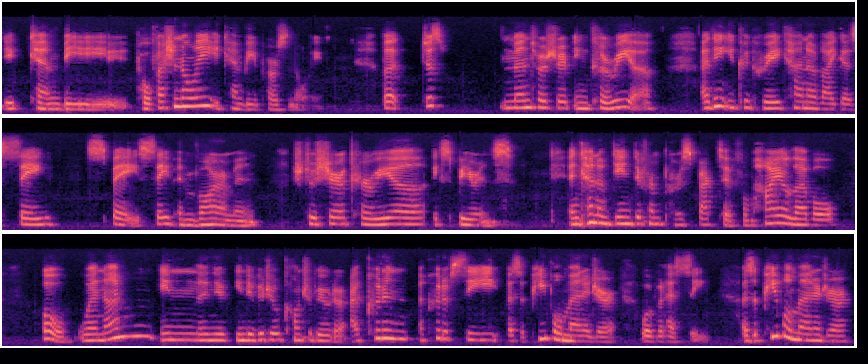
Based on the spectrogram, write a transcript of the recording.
It can be professionally, it can be personally. But just mentorship in career, I think you could create kind of like a safe space, safe environment to share career experience and kind of gain different perspective from higher level. Oh, when I'm in an individual contributor, I couldn't I could have seen as a people manager what would have seen as a people manager,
